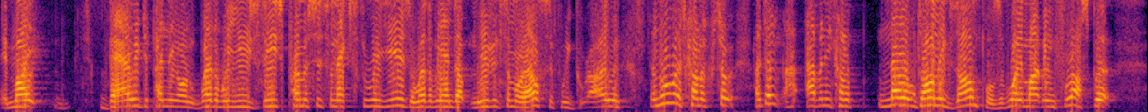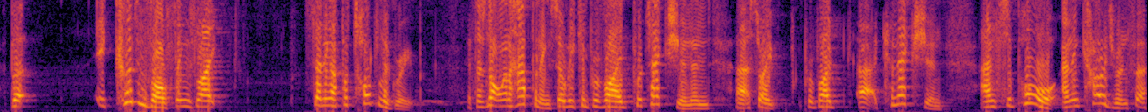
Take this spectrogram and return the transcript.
it might vary depending on whether we use these premises for the next three years or whether we end up moving somewhere else if we grow and, and all those kind of so I don't have any kind of nailed on examples of what it might mean for us but but it could involve things like setting up a toddler group if there's not one happening so we can provide protection and uh, sorry provide uh, connection and support and encouragement for,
